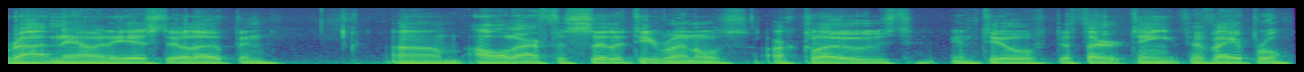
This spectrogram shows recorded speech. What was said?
Right now, it is still open. Um, all our facility rentals are closed until the 13th of April,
